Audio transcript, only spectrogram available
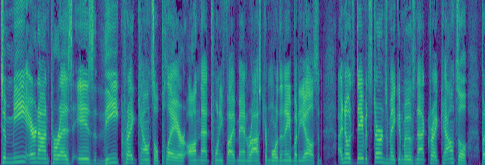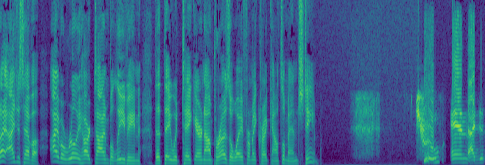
to me Hernan Perez is the Craig Counsell player on that 25 man roster more than anybody else and I know it's David Stearns making moves not Craig Counsell but I, I just have a I have a really hard time believing that they would take Hernan Perez away from a Craig Counsell managed team. True, and I did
